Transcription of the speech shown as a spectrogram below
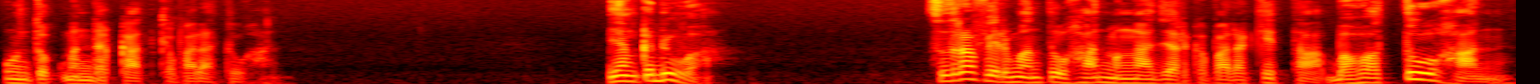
untuk mendekat kepada Tuhan. Yang kedua, saudara firman Tuhan mengajar kepada kita bahwa Tuhan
